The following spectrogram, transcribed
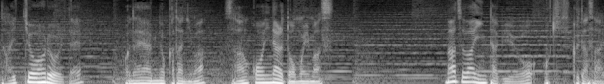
体調不良でお悩みの方には参考になると思います。まずはインタビューをお聞きください。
